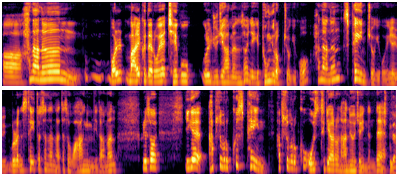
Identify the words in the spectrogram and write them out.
어, 하나는 말 그대로의 제국 을 유지하면서 이제 이게 동유럽 쪽이고 하나는 스페인 쪽이고 이게 물론 스테이터스는 낮아서 왕입니다만 그래서 이게 합스부르크 스페인, 합스부르크 오스트리아로 나누어져 있는데 네.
